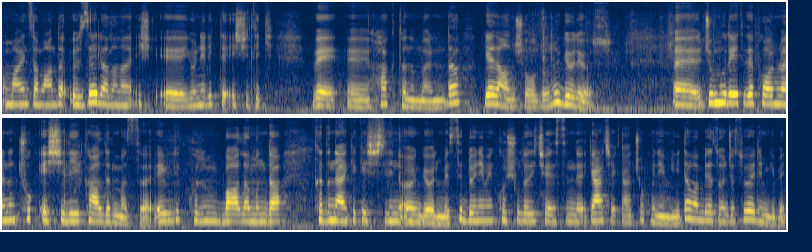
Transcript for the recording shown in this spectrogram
ama aynı zamanda özel alana iş- e, yönelik de eşitlik ve e, hak tanımlarında yer almış olduğunu görüyoruz. E, Cumhuriyet reformlarının çok eşliliği kaldırması, evlilik kurum bağlamında kadın erkek eşitliğini öngörmesi dönemin koşulları içerisinde gerçekten çok önemliydi ama biraz önce söylediğim gibi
